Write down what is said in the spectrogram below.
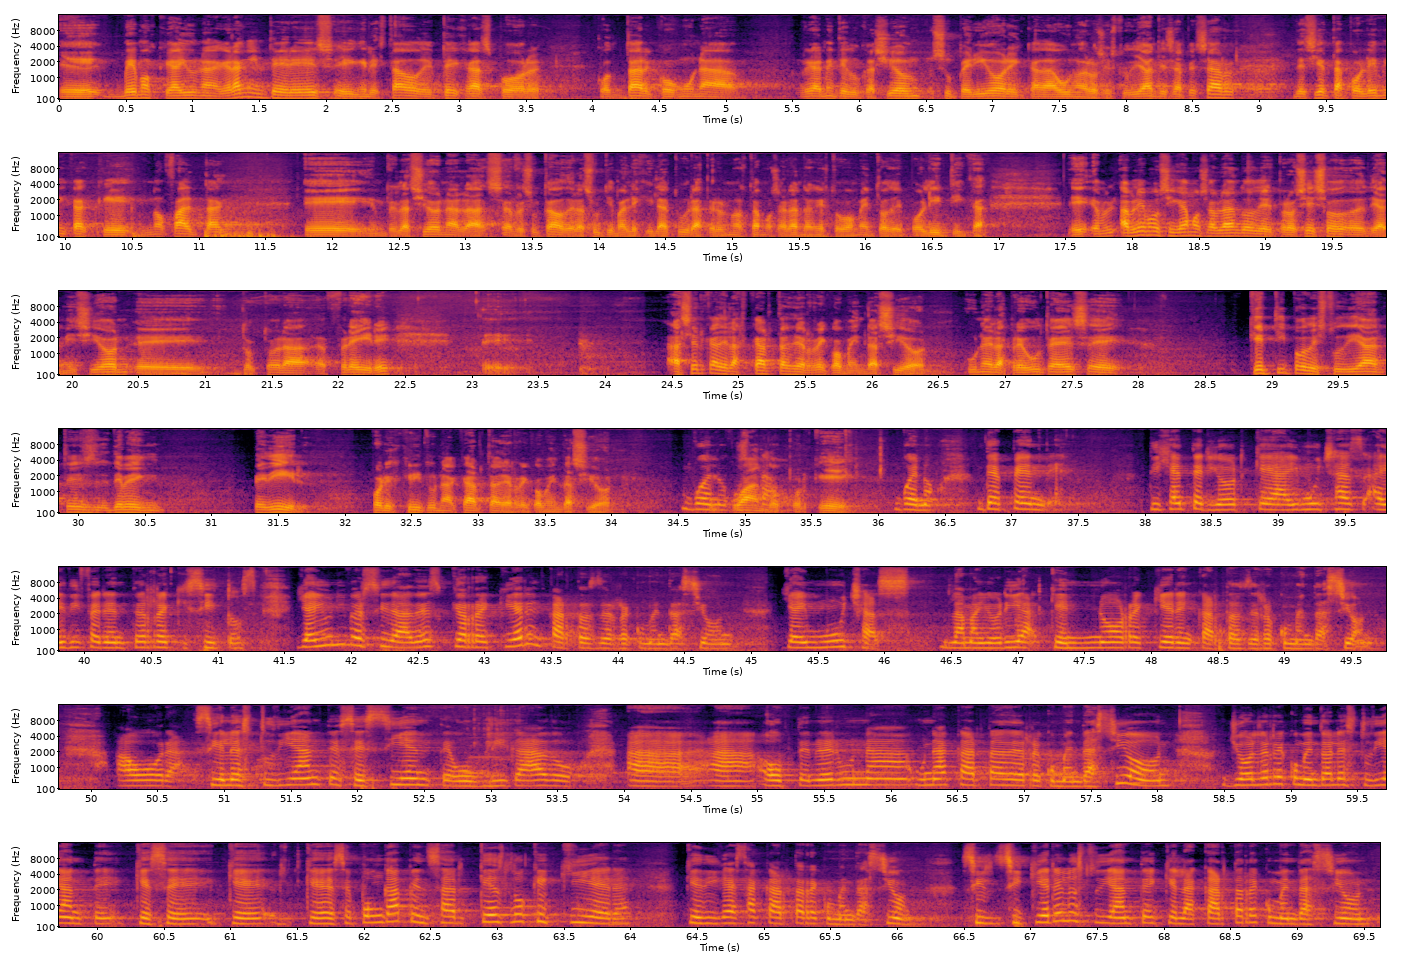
Eh, vemos que hay un gran interés en el estado de Texas por contar con una realmente educación superior en cada uno de los estudiantes, a pesar de ciertas polémicas que no faltan eh, en relación a los resultados de las últimas legislaturas, pero no estamos hablando en estos momentos de política. Eh, hablemos, sigamos hablando del proceso de admisión, eh, doctora Freire. acerca de las cartas de recomendación, una de las preguntas es, eh, ¿qué tipo de estudiantes deben pedir por escrito una carta de recomendación? Bueno, ¿Cuándo? Gustavo. ¿Por qué? Bueno, depende. Dije anterior que hay muchas, hay diferentes requisitos y hay universidades que requieren cartas de recomendación y hay muchas, la mayoría, que no requieren cartas de recomendación. Ahora, si el estudiante se siente obligado a, a obtener una, una carta de recomendación, yo le recomiendo al estudiante que se, que, que se ponga a pensar qué es lo que quiere que diga esa carta recomendación. Si, quiere el estudiante que la carta recomendación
